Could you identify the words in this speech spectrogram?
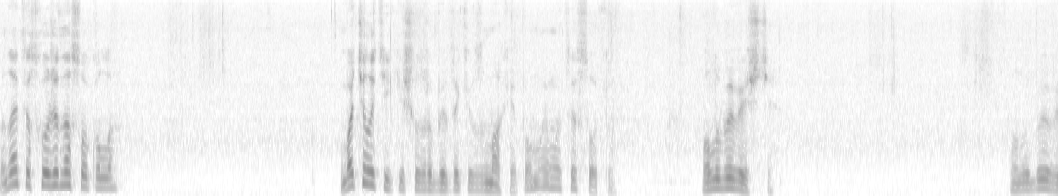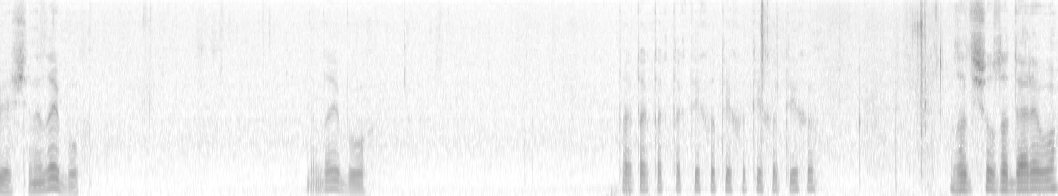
Знаєте, схоже на сокола. Бачили тільки, що зробив такі взмахи? По-моєму, це сокіл. Голуби вище. Голуби вище, не дай Бог. Не дай Бог. Так, так, так, так, тихо, тихо, тихо, тихо. За що за дерево?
